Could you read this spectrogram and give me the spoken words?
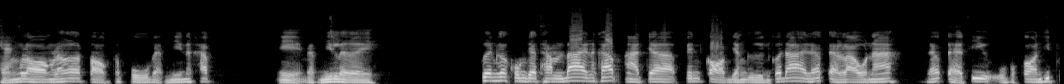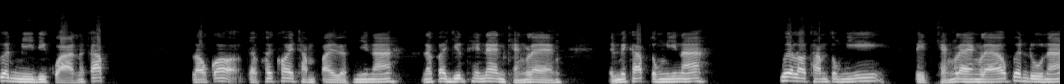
ข็งๆรองแล้วก็ตอกตะปูแบบนี้นะครับ นี่แบบนี้เลย เพื่อนก็คงจะทำได้นะครับ อาจจะเป็นกรอบอย่างอื่นก็ได้แล้วแต่เรานะ แล้วแต่ที่อุปกรณ์ที่เพื่อนมีดีกว่านะครับ เราก็จะค่อยๆทำไปแบบนี้นะ แล้วก็ยึดให้แน่นแข็งแรง เห็นไหมครับ ตรงนี้นะ เมื่อเราทำตรงนี้ติดแข็งแรงแล้วเพื่อนดูนะ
